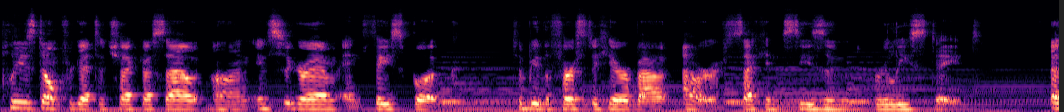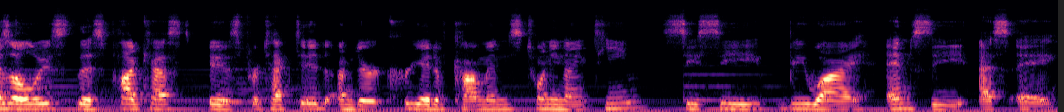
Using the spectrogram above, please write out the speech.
please don't forget to check us out on Instagram and Facebook to be the first to hear about our second season release date. As always, this podcast is protected under Creative Commons 2019 CC BY NC SA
